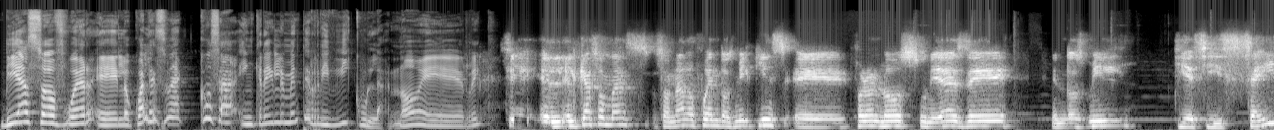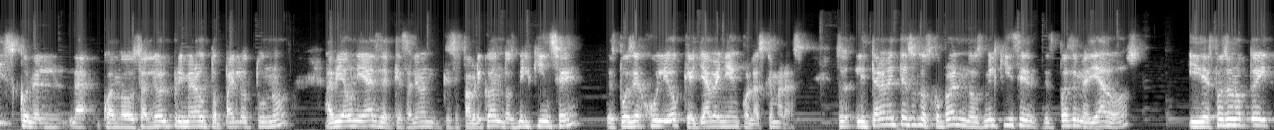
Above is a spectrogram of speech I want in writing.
vía software, eh, lo cual es una cosa increíblemente ridícula, ¿no, eh, Rick? Sí, el, caso más sonado fue en 2015, eh, fueron las unidades de, en 2016, con el, cuando salió el primer Autopilot 1, había unidades de que salieron, que se fabricó en 2015 después de julio que ya venían con las cámaras. literalmente esos los compraron en 2015 después de mediados y después de un update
